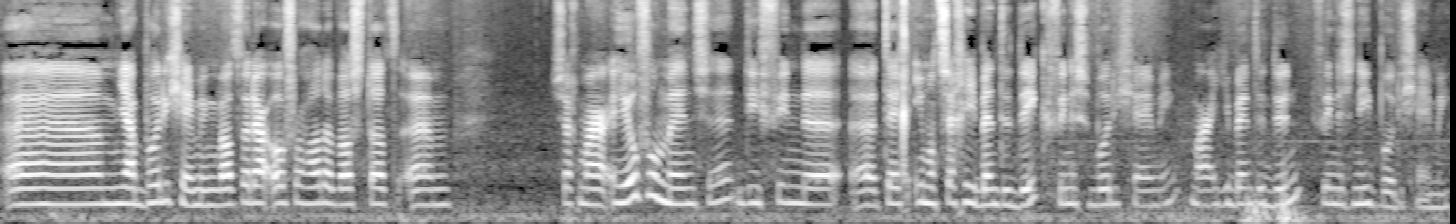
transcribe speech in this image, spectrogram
Ehm, ja, bodyshaming. Wat we daarover hadden was dat, ehm, zeg maar, heel veel mensen die vinden eh, tegen iemand zeggen je bent te dik, vinden ze bodyshaming. Maar je bent te dun, vinden ze niet bodyshaming.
